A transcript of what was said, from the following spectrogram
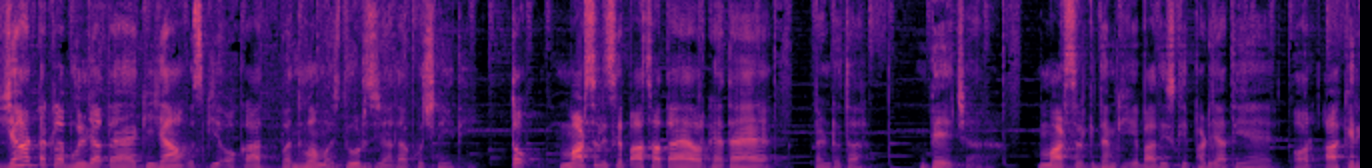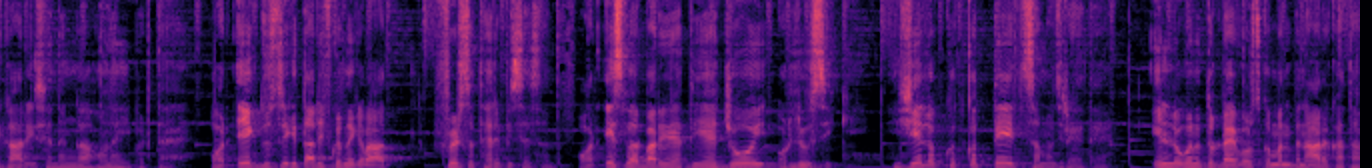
यहाँ टकला भूल जाता है कि यहाँ उसकी औकात बंधुआ मजदूर से ज़्यादा कुछ नहीं थी। तो मार्शल इसके पास आता है और कहता है पेंट उतार बेचारा मार्शल की धमकी के बाद इसकी फट जाती है और आखिरकार इसे नंगा होना ही पड़ता है। और एक दूसरे की तारीफ़ करने के बाद फिर से थेरेपी सेशन और इस बार बारी रहती है जोई और लूसी की। ये लोग खुद को तेज समझ रहे थे। इन लोगों ने तो डाइवोर्स का मन बना रखा था।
